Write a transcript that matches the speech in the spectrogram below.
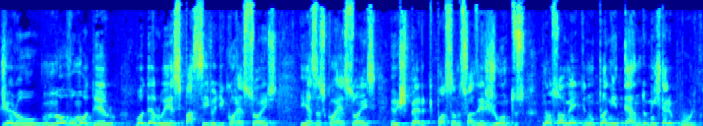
gerou um novo modelo, modelo esse passível de correções, e essas correções eu espero que possamos fazer juntos, não somente no plano interno do Ministério Público,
